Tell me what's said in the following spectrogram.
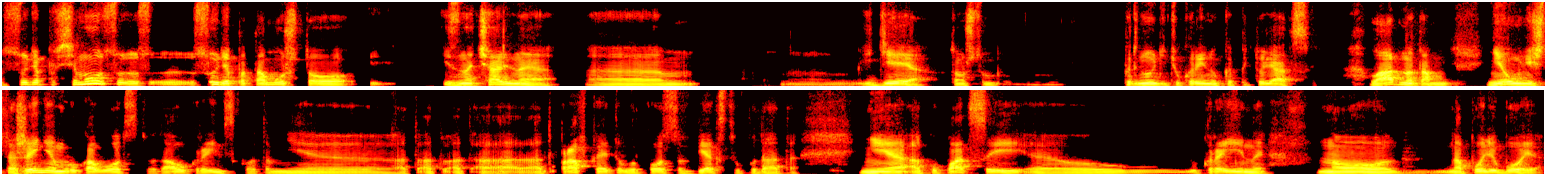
судя по всему, судя по тому, что изначальная эм, идея о том, чтобы принудить Украину к капитуляции, Ладно, там не уничтожением руководства да, украинского, там не от, от, от, отправка этого руководства в бегство куда-то, не оккупацией э, Украины, но на поле боя.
